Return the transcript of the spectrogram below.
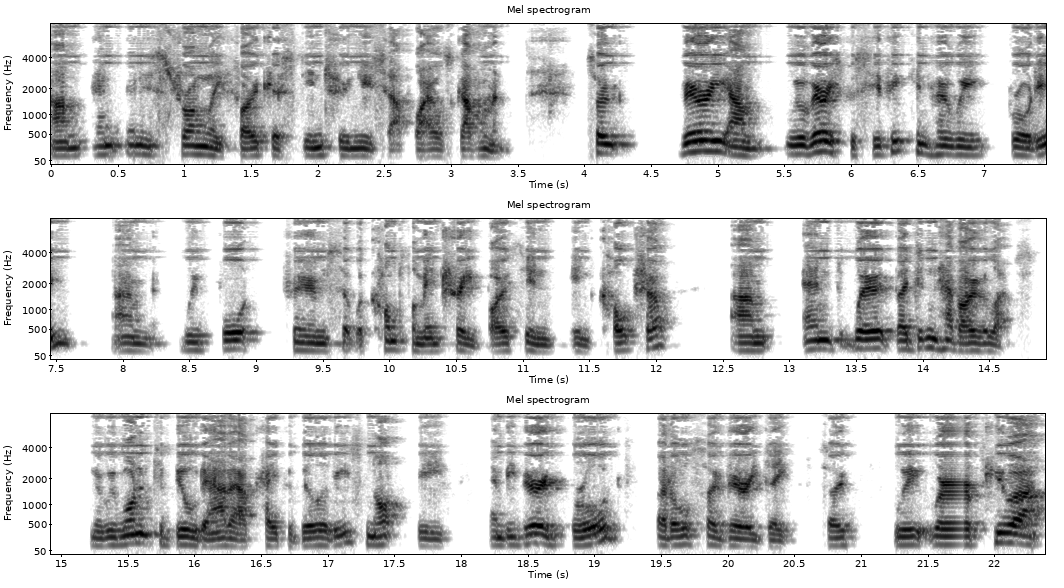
um, and, and, is strongly focused into New South Wales government. So very, um, we were very specific in who we brought in. Um, we brought firms that were complementary both in, in culture um, and where they didn't have overlaps. You know, we wanted to build out our capabilities, not be and be very broad but also very deep. So we, are a pure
